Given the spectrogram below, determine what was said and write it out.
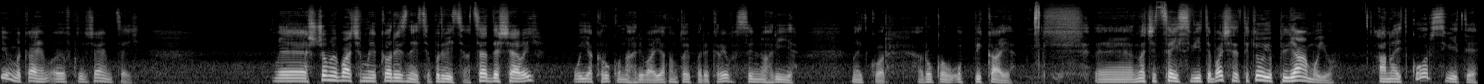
і вмикаємо, е, включаємо цей. Е, Що ми бачимо, яка різниця? Подивіться, це дешевий. Ой, як руку нагріває, я там той перекрив, сильно гріє Nightcore. Рука обпікає. Е, Значить, цей світить, бачите, такою плямою. А Nightcore світить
